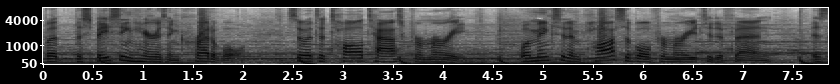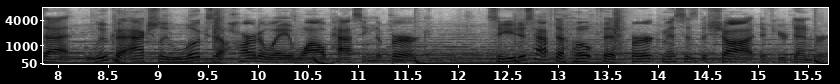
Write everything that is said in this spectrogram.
but the spacing here is incredible. So it's a tall task for Murray. What makes it impossible for Murray to defend is that Luka actually looks at Hardaway while passing to Burke. So you just have to hope that Burke misses the shot if you're Denver.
